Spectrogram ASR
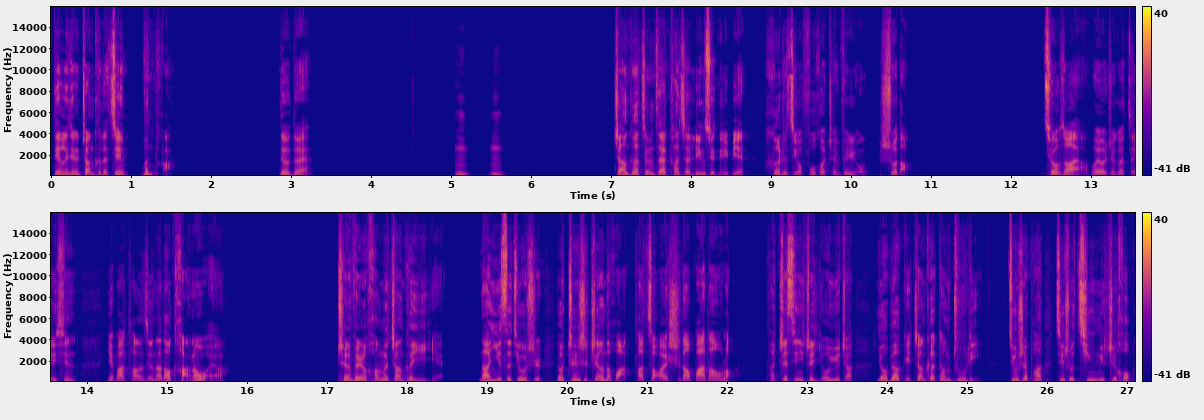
点了点张克的肩，问他：“对不对？”“嗯嗯。”张克正在看向林雪那边，喝着酒附和陈飞荣说道：“就算呀，我有这个贼心，也怕唐静拿刀砍了我呀。”陈飞荣横了张克一眼，那意思就是要真是这样的话，他早挨十刀八刀了。他之前一直犹豫着要不要给张克当助理。就是怕接触亲密之后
